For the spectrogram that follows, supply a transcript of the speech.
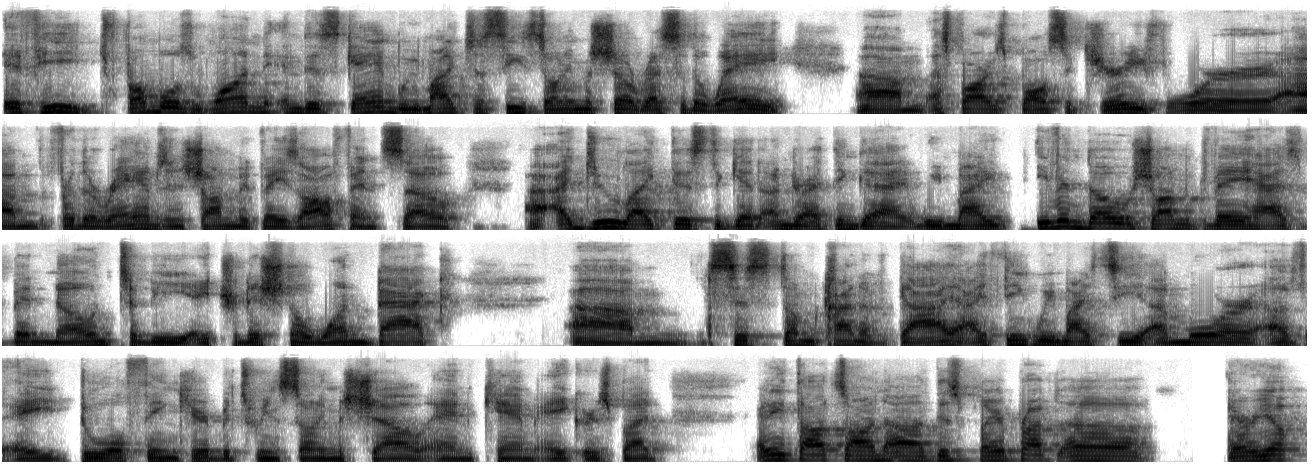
if he fumbles one in this game, we might just see Sony Michel rest of the way um, as far as ball security for um, for the Rams and Sean McVay's offense. So I do like this to get under. I think that we might, even though Sean McVay has been known to be a traditional one back um, system kind of guy, I think we might see a more of a dual thing here between Sony Michel and Cam Akers. But any thoughts on uh, this player prop, uh, Ariel?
